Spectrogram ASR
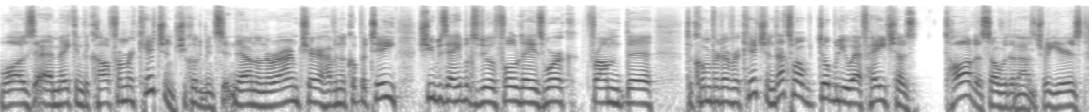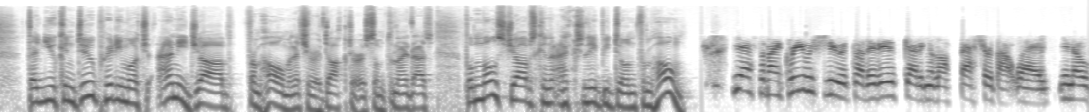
was uh, making the call from her kitchen. She could have been sitting down on her armchair having a cup of tea. She was able to do a full day's work from the, the comfort of her kitchen. That's what WFH has taught us over the last hmm. three years that you can do pretty much any job from home unless you're a doctor or something like that. But most jobs can actually be done from home. Yes, and I agree with you that it is getting a lot better that way. You know,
